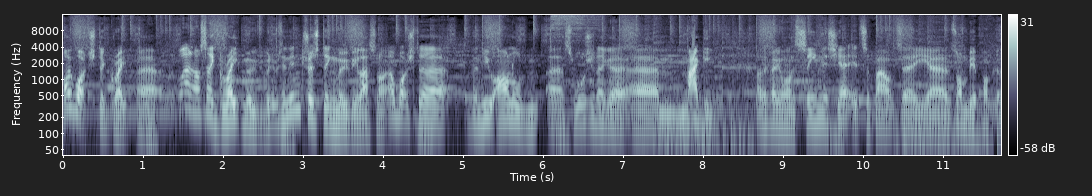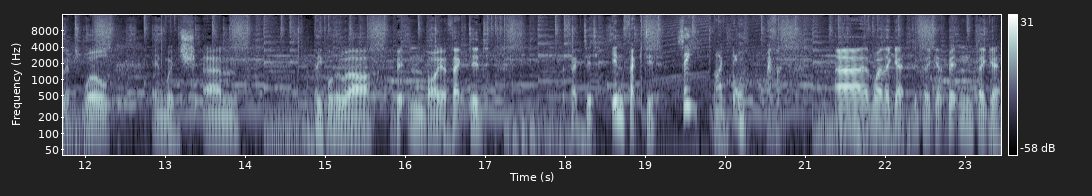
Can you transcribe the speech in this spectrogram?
I watched a great, uh, well, I'll say great movie, but it was an interesting movie last night. I watched uh, the new Arnold uh, Schwarzenegger um, Maggie. I don't know if anyone's seen this yet. It's about a uh, zombie apocalypse world in which um, people who are bitten by affected, affected, infected. See, I, oh, uh, where they get if they get bitten, they get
